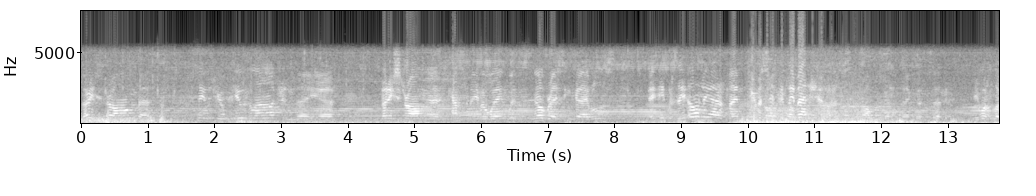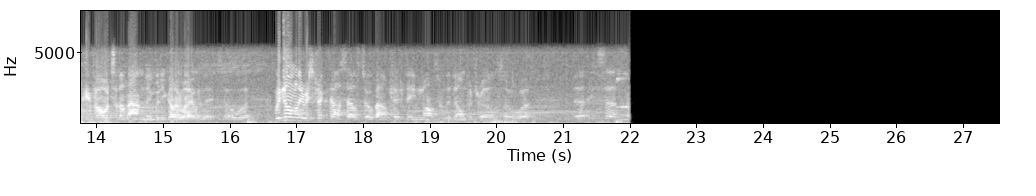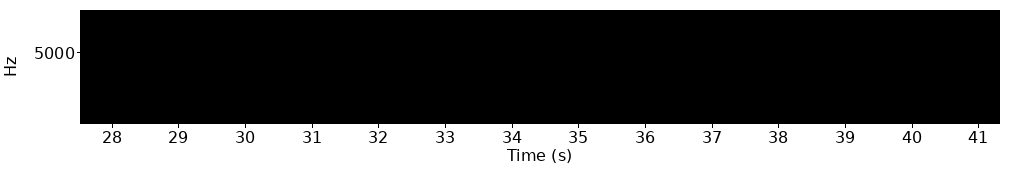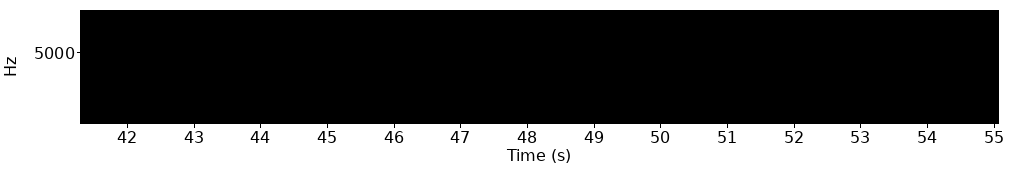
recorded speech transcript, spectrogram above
very strong, uh, the tube fuselage and a uh, very strong uh, cantilever wing with no bracing cables. It, it was the only aeroplane specifically mentioned. He wasn't looking forward to the landing, but he got away with it. So uh, we normally restrict ourselves to about 15 knots with the dawn patrol. So it's certainly.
